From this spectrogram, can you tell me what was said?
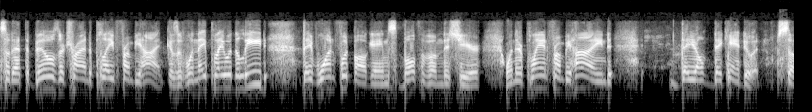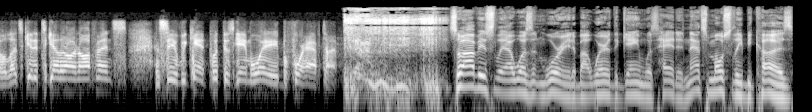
so that the Bills are trying to play from behind. Because when they play with the lead, they've won football games, both of them this year. When they're playing from behind, they don't they can't do it. So let's get it together on offense and see if we can't put this game away before halftime. So obviously, I wasn't worried about where the game was headed, and that's mostly because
